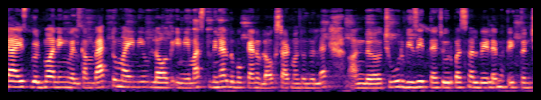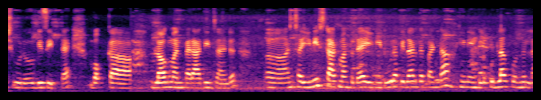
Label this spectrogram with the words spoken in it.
guys good morning welcome back to my new vlog ಇನಿ ಮಸ್ತ್ ದಿನದ ಬೊಕ್ಕೇನು ವ್ಲಾಗ್ ಸ್ಟಾರ್ಟ್ ಮಾಡ್ತಂದಿಲ್ಲ ಅಂದ್ ಚೂರು ಬ್ಯುಸಿ ಇತ್ತೆ ಚೂರು ಪರ್ಸನಲ್ ಬೇಲೆ ಮತ್ತು ಇತ್ತೊಂದು ಚೂರು ಬ್ಯುಸಿ ಇತ್ತೆ ಬೊಕ್ಕ ಬ್ಲಾಗ್ ಮನ್ಪೆರ ಆದಿಜಾಂಡ್ ಅಂಚ ಇನಿ ಸ್ಟಾರ್ಟ್ ಮಾಡ್ತದೆ. ಇನಿ ದೂರ ಪಿದಾರ್ದೆ ಪಂಡ ಇನಿ ಕುಡ್ಲಾಕ್ ಒಂದಿಲ್ಲ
